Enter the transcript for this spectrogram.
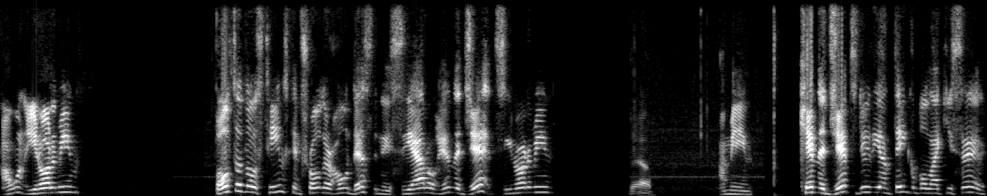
I want, you know what I mean? Both of those teams control their own destiny, Seattle and the Jets. You know what I mean? Yeah. I mean, can the Jets do the unthinkable, like you said?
